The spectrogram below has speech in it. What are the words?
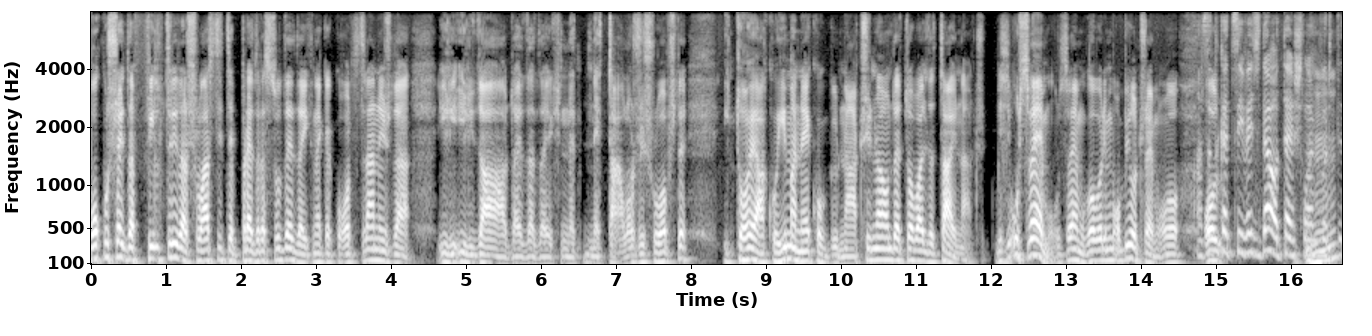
pokušaj da filtriraš vlastite predrasude, da ih nekako odstraniš, da, ili, ili da, da, da, da ih ne, ne taložiš uopšte. I to je, ako ima nekog načina, onda je to valjda taj način. Mislim, u svemu, u svemu, govorim o bilo čemu. O, A sad o, kad si već dao taj šlagvort, Mhm.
